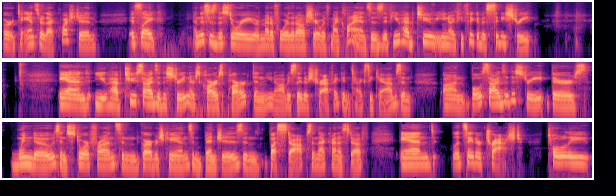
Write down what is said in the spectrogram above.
or to answer that question, it's like, and this is the story or metaphor that I'll share with my clients is if you have two, you know, if you think of a city street and you have two sides of the street and there's cars parked and you know obviously there's traffic and taxi cabs and on both sides of the street there's windows and storefronts and garbage cans and benches and bus stops and that kind of stuff. And let's say they're trashed totally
